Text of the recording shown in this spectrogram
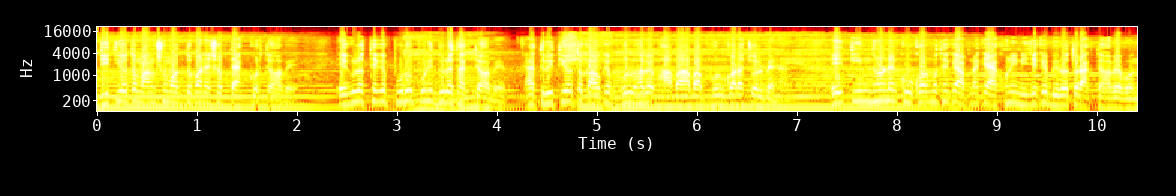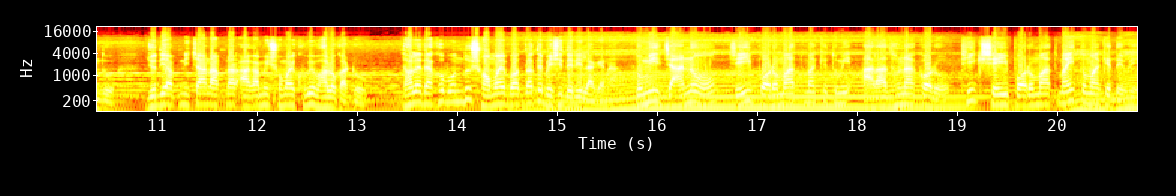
দ্বিতীয়ত, মাংস, মদ্যপান এসব ত্যাগ করতে হবে। এগুলোর থেকে পুরোপুরি দূরে থাকতে হবে। আর তৃতীয়ত, কাউকে ভুলভাবে ভাবা বা ভুল করা চলবে না। এই তিন ধরনের কুকর্ম থেকে আপনাকে এখনই নিজেকে বিরত রাখতে হবে বন্ধু। যদি আপনি চান আপনার আগামী সময় খুবই ভালো কাটুক। তাহলে দেখো বন্ধু, সময় বদলাতে বেশি দেরি লাগে না। তুমি জানো, যেই পরমাত্মাকে তুমি আরাধনা করো, ঠিক সেই পরমাত্মাই তোমাকে দেবে।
